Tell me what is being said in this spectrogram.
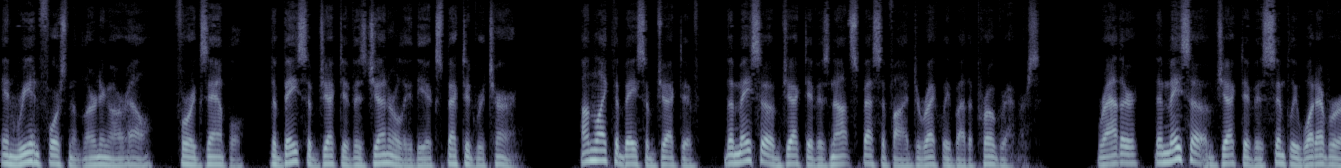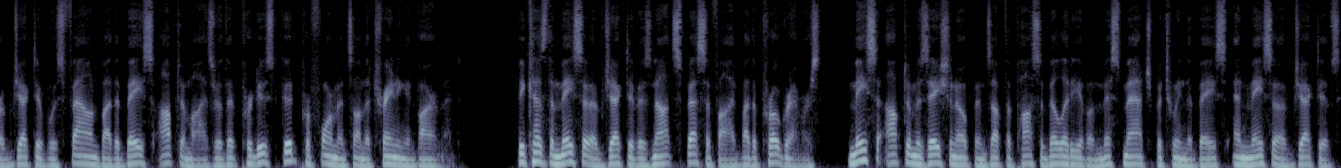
In reinforcement learning RL, for example, the base objective is generally the expected return. Unlike the base objective, the MESA objective is not specified directly by the programmers. Rather, the MESA objective is simply whatever objective was found by the base optimizer that produced good performance on the training environment. Because the MESA objective is not specified by the programmers, MESA optimization opens up the possibility of a mismatch between the base and MESA objectives,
